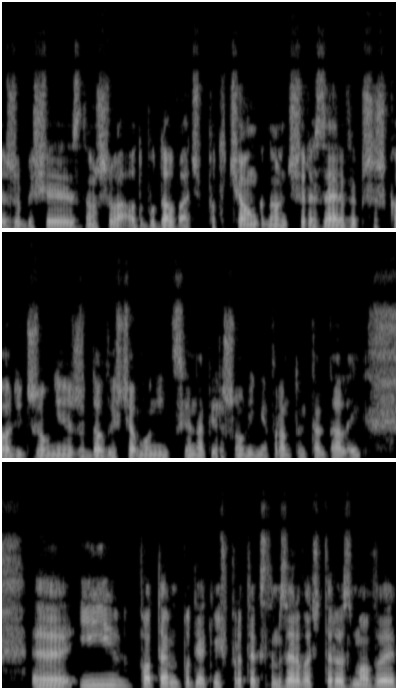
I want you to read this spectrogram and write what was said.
y, żeby się zdążyła odbudować, podciągnąć rezerwy, przeszkolić żołnierzy, dowieść amunicję na pierwszą linię frontu i tak dalej. E, I potem pod jakimś pretekstem zerwać te rozmowy,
